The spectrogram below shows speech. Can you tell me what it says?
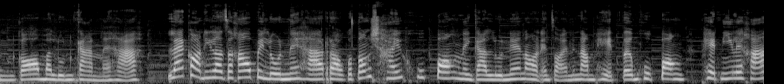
นก็มาลุ้นกันนะคะ และก่อนที่เราจะเข้าไปลุ้นนะคะ เราก็ต้องใช้คูปองในการลุ้นแน่นอน Enjoy แนะนำเพจเติมคูปองเพจนี้เลยค่ะ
